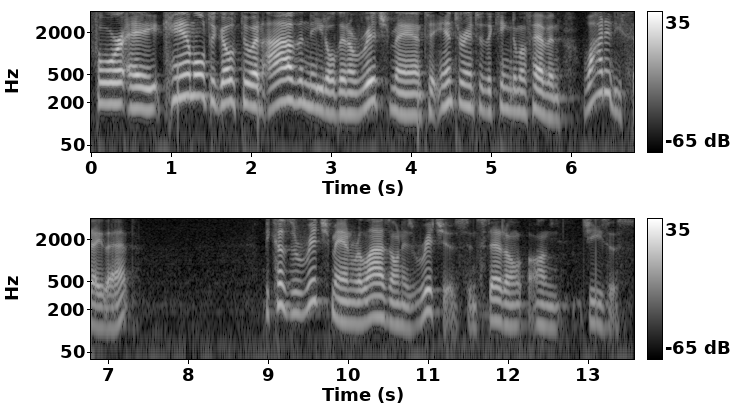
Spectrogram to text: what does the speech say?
for a camel to go through an eye of the needle than a rich man to enter into the kingdom of heaven. Why did he say that? Because the rich man relies on his riches instead of on Jesus.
